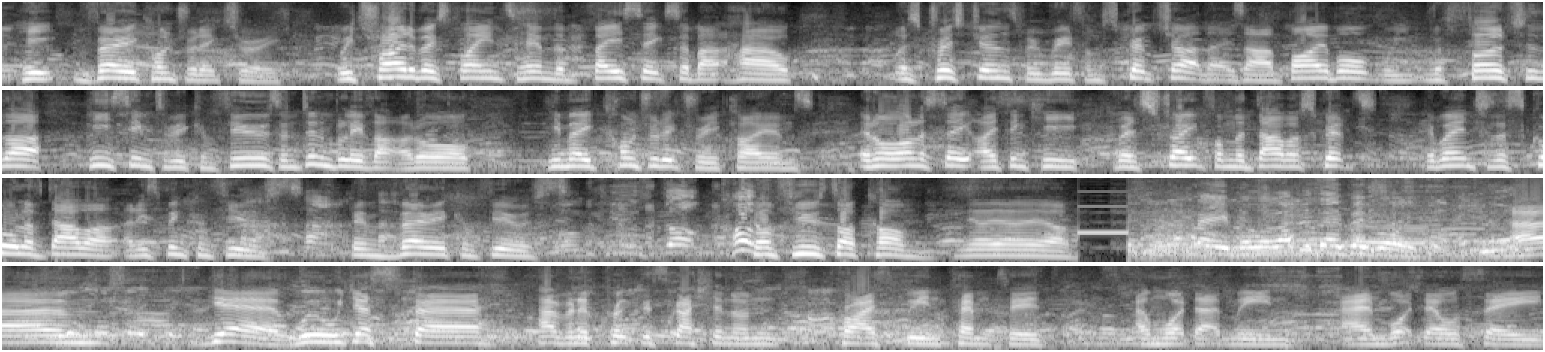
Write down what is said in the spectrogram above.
He very contradictory. We tried to explain to him the basics about how, as Christians, we read from Scripture. That is our Bible. We refer to that. He seemed to be confused and didn't believe that at all. He made contradictory claims. In all honesty, I think he read straight from the Dawah script. He went to the school of Dawah and he's been confused. Been very confused. Confused.com. Confused.com. Yeah, yeah, yeah. Hey, boy, what was that, big boy? Um, yeah, we were just uh, having a quick discussion on Christ being tempted and what that means, and what they'll say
